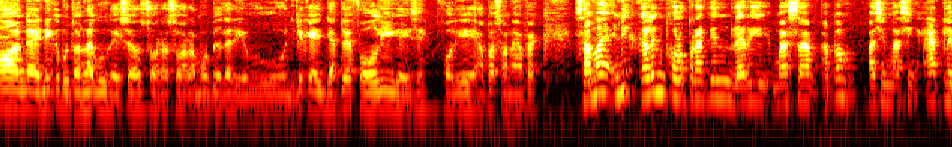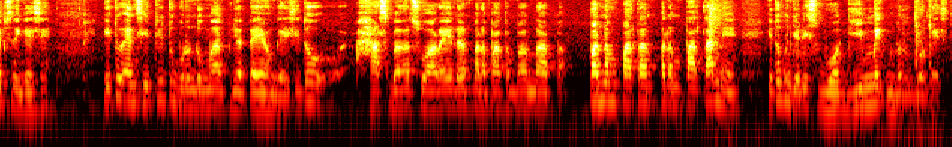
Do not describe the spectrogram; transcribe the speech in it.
Oh enggak, ini kebutuhan lagu guys, suara-suara mobil tadi. Uh, jadi kayak jatuhnya volley guys ya, volley apa sound effect. Sama ini kalian kalau perhatiin dari masa apa masing-masing adlibs nih guys ya. Itu NCT itu beruntung banget punya Taeyong guys. Itu khas banget suaranya dan penempatan penempatan penempatannya itu menjadi sebuah gimmick menurut gua guys.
